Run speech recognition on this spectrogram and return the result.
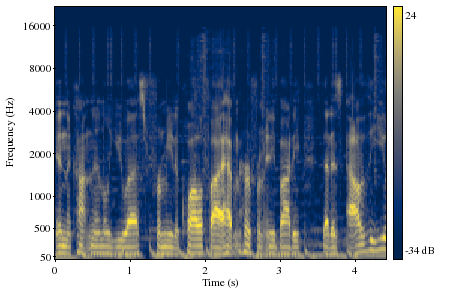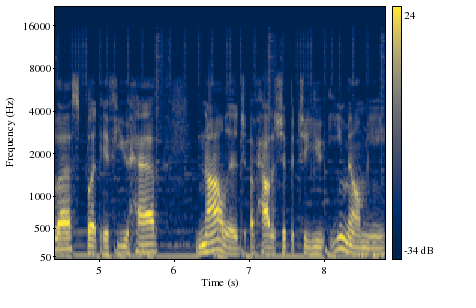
in the continental US for me to qualify. I haven't heard from anybody that is out of the US, but if you have knowledge of how to ship it to you, email me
